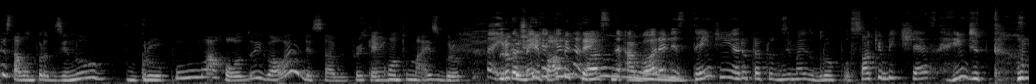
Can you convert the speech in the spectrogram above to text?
eles estavam produzindo grupo a rodo igual eles, sabe? Porque Sim. quanto mais grupo. É, Grupo de K-pop tem negócio, né? Agora eles têm dinheiro pra produzir mais grupos. Só que o BTS rende tanto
